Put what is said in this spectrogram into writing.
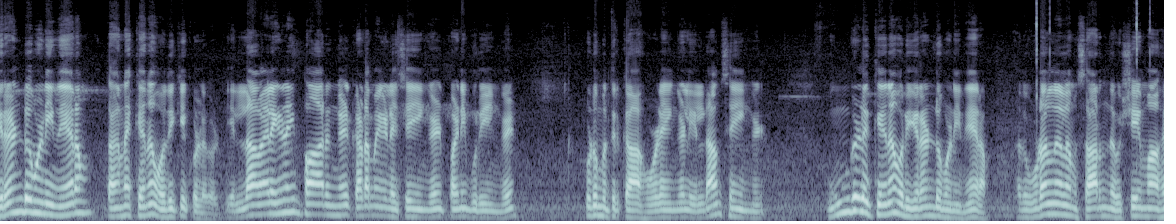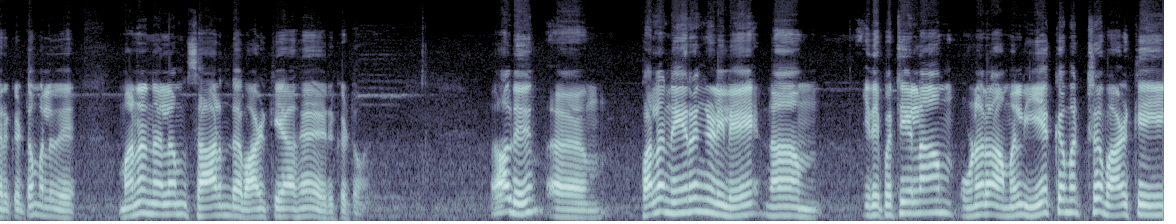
இரண்டு மணி நேரம் தனக்கென ஒதுக்கிக் கொள்ள வேண்டும் எல்லா வேலைகளையும் பாருங்கள் கடமைகளை செய்யுங்கள் பணிபுரியுங்கள் குடும்பத்திற்காக உழையுங்கள் எல்லாம் செய்யுங்கள். உங்களுக்கென ஒரு இரண்டு மணி நேரம். அது உடல்நலம் சார்ந்த விஷயமாக இருக்கட்டும் அல்லது மனநலம் சார்ந்த வாழ்க்கையாக இருக்கட்டும். அதாவது பல நேரங்களிலே நாம் இதை பற்றியெல்லாம் உணராமல் இயக்கமற்ற வாழ்க்கையை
